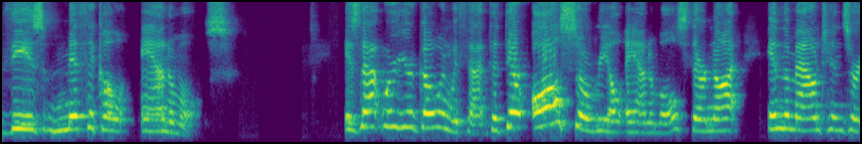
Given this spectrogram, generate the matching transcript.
these mythical animals. Is that where you're going with that? That they're also real animals. They're not in the mountains or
